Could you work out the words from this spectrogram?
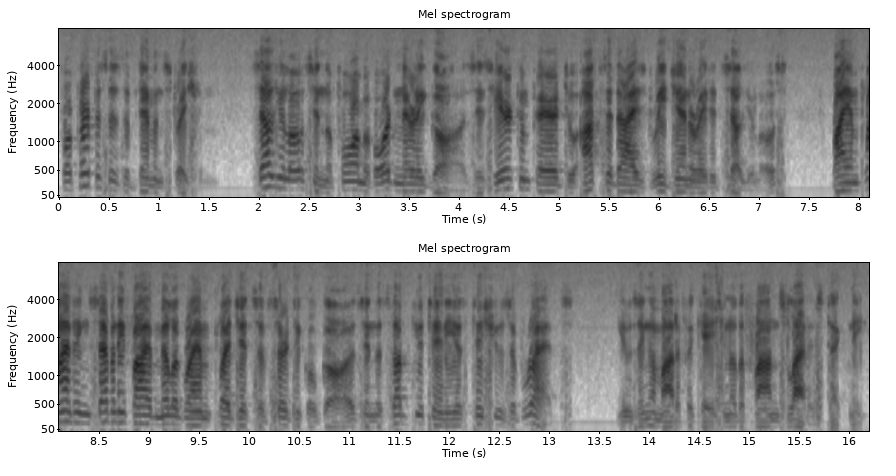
For purposes of demonstration, Cellulose in the form of ordinary gauze is here compared to oxidized regenerated cellulose by implanting 75 milligram pledgets of surgical gauze in the subcutaneous tissues of rats using a modification of the Franz lattice technique.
